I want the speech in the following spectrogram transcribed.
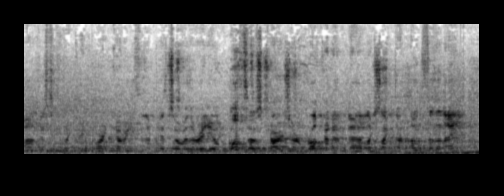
Well, just a quick report coming from the pits over the radio. Both those cars are broken and uh, looks like they're out for the night.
